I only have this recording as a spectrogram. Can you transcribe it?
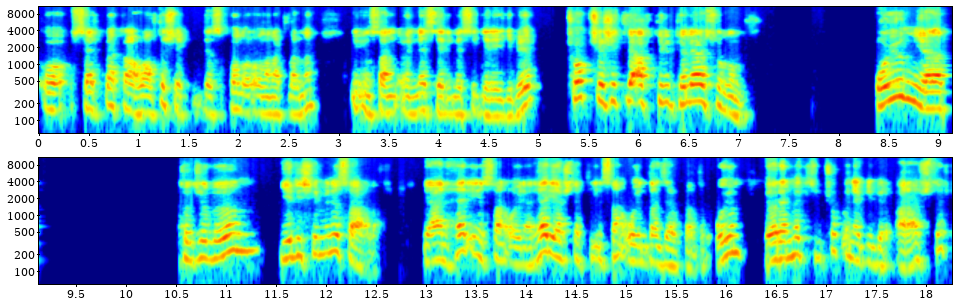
o serpme kahvaltı şeklinde spor olanaklarının insanın önüne serilmesi gereği gibi çok çeşitli aktiviteler sunulur. Oyun yaratıcılığın gelişimini sağlar. Yani her insan oynar, her yaştaki insan oyundan zevk alır. Oyun öğrenmek için çok önemli bir araçtır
